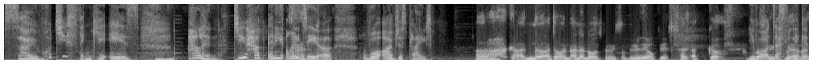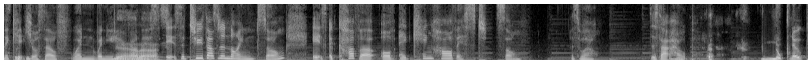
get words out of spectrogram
So, what do you think it is? Mm-hmm. Alan, do you have any idea what I've just played? Oh, God, no, I don't. And I know it's going to be something really obvious. I, I've got. You are definitely going to kick yourself when when you hear Yeah, about this. It's a 2009 song. It's a cover of a King Harvest song as well. Does that help? Nope. Nope.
